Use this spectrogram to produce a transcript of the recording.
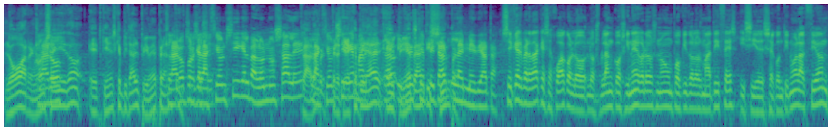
Luego, a renglón Claro. seguido, eh, tienes que pitar el primer penalti. Claro, porque la acción sigue, el balón no sale, Claro, la acción pero sigue, tienes que mar- pitar el y tienes que pitar siempre. la inmediata. Sí que es verdad que se juega con lo- los blancos y negros, ¿no? Un poquito los matices, y si se continúa la acción,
